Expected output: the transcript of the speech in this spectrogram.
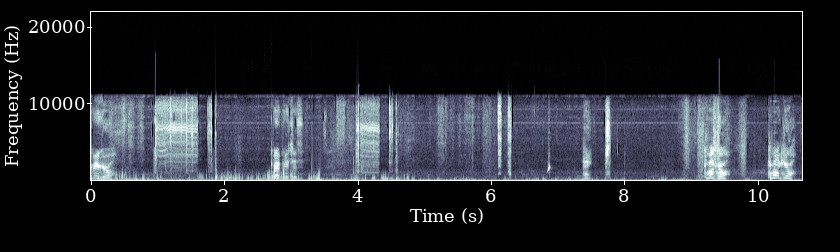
Come here, girl. Come here, Peaches. Hey. Come on, girl. Come on, girl.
